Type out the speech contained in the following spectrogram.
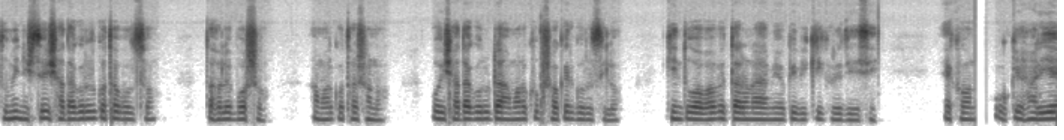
তুমি নিশ্চয়ই সাদা গরুর কথা বলছো। তাহলে বসো, আমার কথা শোনো। ওই সাদা গরুটা আমার খুব শখের গরু ছিল, কিন্তু অভাবের তাড়নায় আমি ওকে বিক্রি করে দিয়েছি। এখন ওকে হারিয়ে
